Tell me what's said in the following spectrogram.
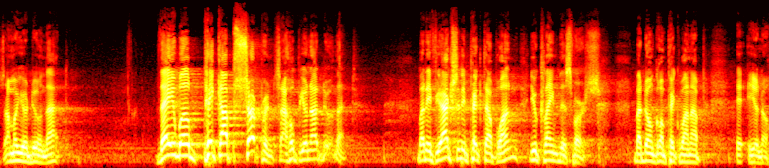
Some of you are doing that. They will pick up serpents. I hope you're not doing that. But if you actually picked up one, you claim this verse. But don't go and pick one up, eh, you know.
